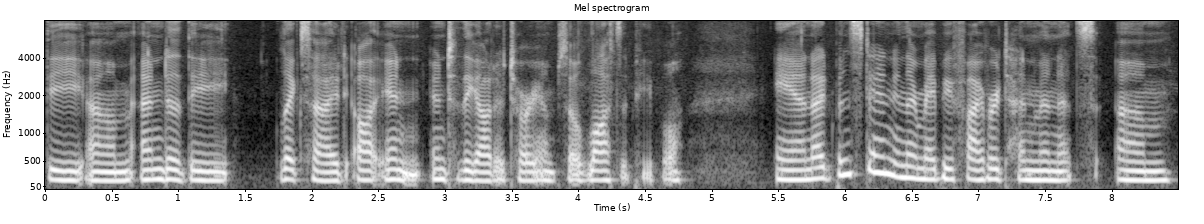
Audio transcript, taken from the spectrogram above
the um, end of the lakeside uh, in, into the auditorium. So lots of people. And I'd been standing there maybe five or 10 minutes um,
